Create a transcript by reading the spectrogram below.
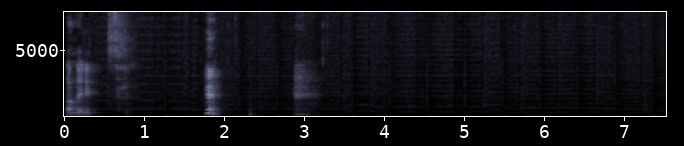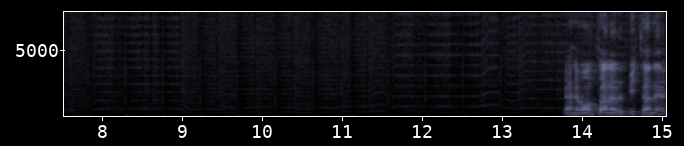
Tam elit. Yani 10 tane de bir tane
